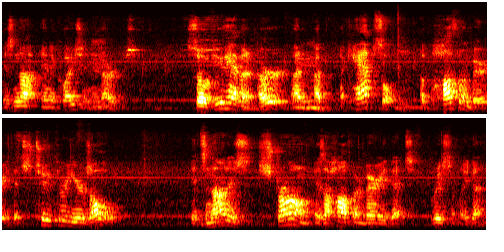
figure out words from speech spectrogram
is not an equation in herbs. So if you have an herb, a, a, a capsule of hawthorn berry that's two, three years old, it's not as strong as a hawthorn berry that's recently done.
